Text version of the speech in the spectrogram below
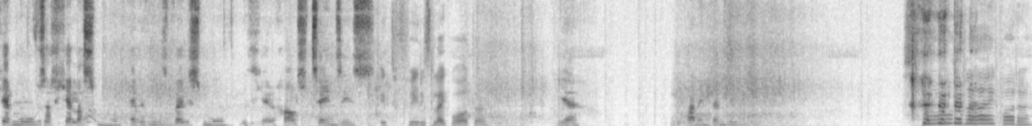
Her moves are hella smooth. Everything is very smooth with her. How she changes. It feels like water. Yeah. Pun intended. Smooth like water.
